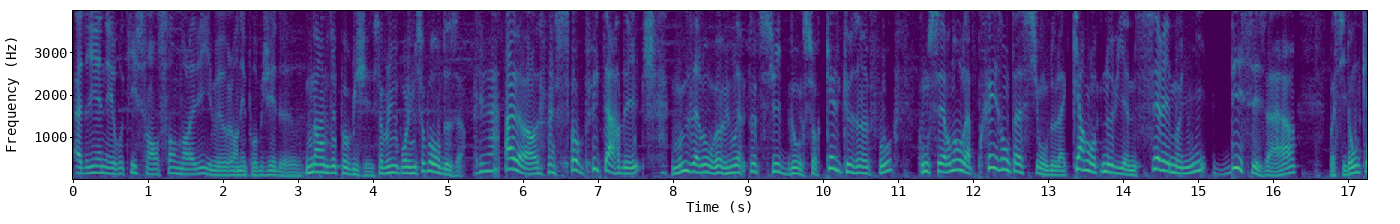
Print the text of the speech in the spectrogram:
Adrienne et Rocky sont ensemble dans la vie, mais on n'est pas obligé de. Non, vous n'êtes pas obligé. Simplement pour l'émission pendant deux heures. Alors, sans plus tarder, nous allons revenir tout de suite donc sur quelques infos concernant la présentation de la 49e cérémonie des Césars. Voici donc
